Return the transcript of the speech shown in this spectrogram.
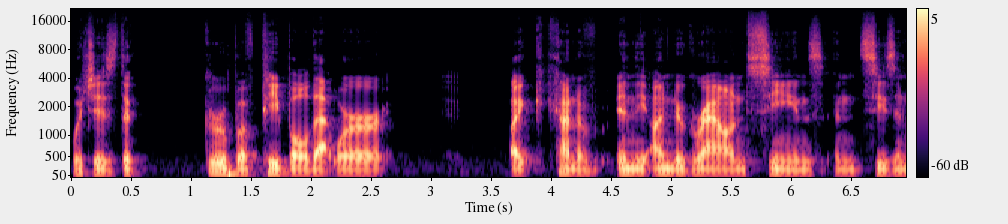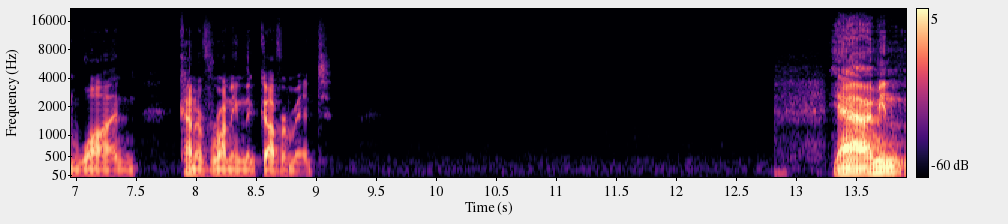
which is the group of people that were like kind of in the underground scenes in season one, kind of running the government. Yeah i mean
